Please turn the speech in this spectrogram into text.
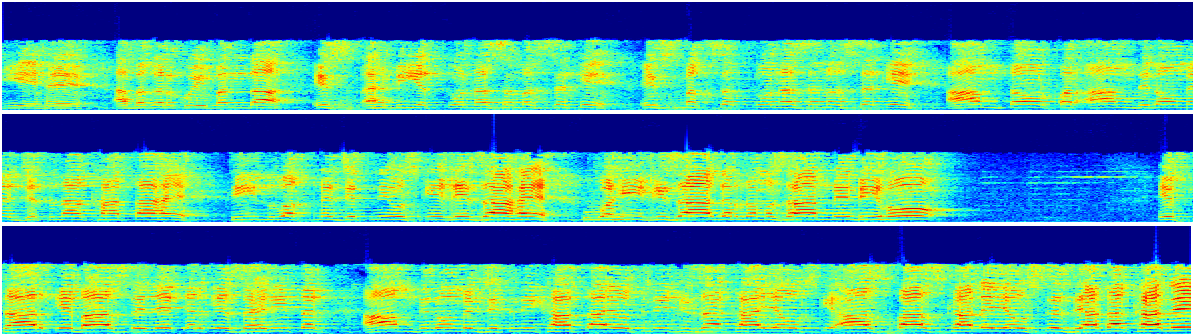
کیے ہیں۔ اب اگر کوئی بندہ اس اہمیت کو نہ سمجھ سکے، اس مقصد کو نہ سمجھ سکے، عام طور پر عام دنوں میں جتنا کھاتا ہے، تین وقت میں جتنی اس کی غذا ہے، وہی غذا اگر رمضان میں بھی ہو افطار کے بعد سے لے کر کے شہری تک عام دنوں میں جتنی کھاتا ہے، اتنی غذا کھائے یا اس کے آس پاس کھا لے یا اس سے زیادہ کھا لے۔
